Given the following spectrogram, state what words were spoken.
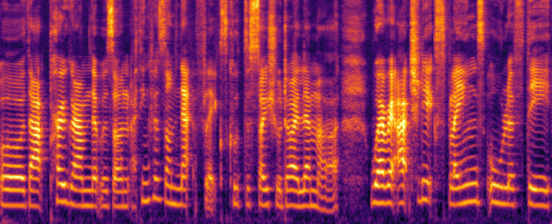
or that program that was on, I think it was on Netflix called The Social Dilemma, where it actually explains all of the,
